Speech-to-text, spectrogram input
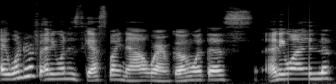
I wonder if anyone has guessed by now where I'm going with this. Anyone?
